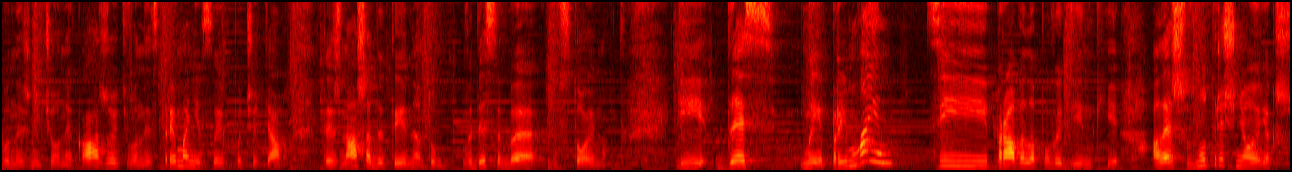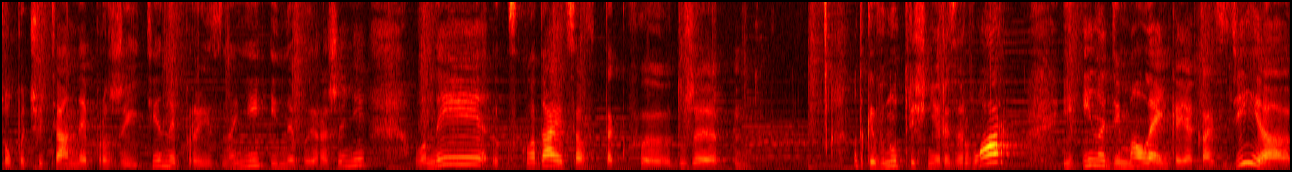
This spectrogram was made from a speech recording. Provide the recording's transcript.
вони ж нічого не кажуть, вони стримані в своїх почуттях. Ти ж наша дитина, то веди себе достойно. І десь ми приймаємо ці правила поведінки, але ж внутрішньо, якщо почуття не прожиті, не признані і не виражені, вони складаються в так е, дуже ну, такий внутрішній резервуар, і іноді маленька якась дія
